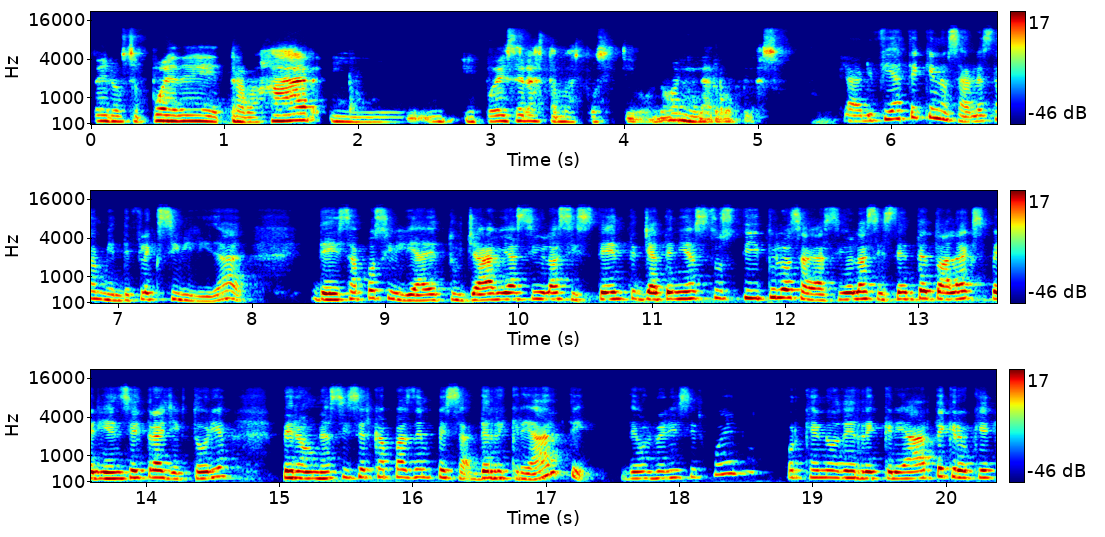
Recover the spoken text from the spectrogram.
pero se puede trabajar y, puede ser hasta más positivo, ¿no? En el largo plazo. Claro, y fíjate que nos hablas también de flexibilidad de esa posibilidad de tú ya habías sido el asistente, ya tenías tus títulos, habías sido el asistente, toda la experiencia y trayectoria, pero aún así ser capaz de empezar, de recrearte, de volver a decir, bueno, ¿por qué no? De recrearte, creo que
